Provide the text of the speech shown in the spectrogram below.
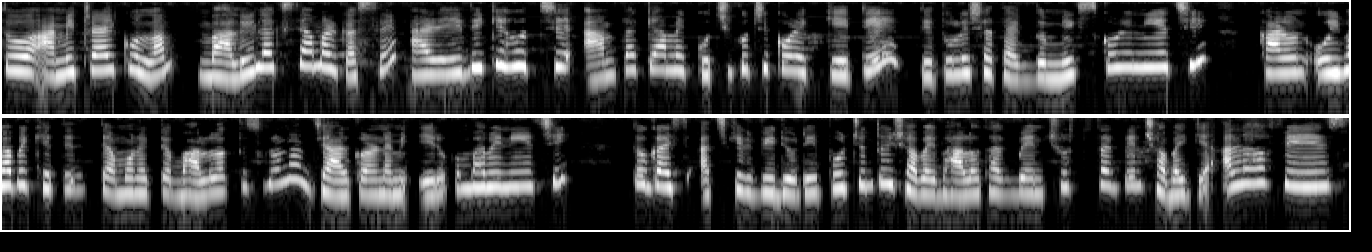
তো আমি ট্রাই করলাম, ভালোই লাগছে আমার কাছে। আর এদিকে হচ্ছে আমটাকে আমি কুচি কুচি করে কেটে তেঁতুলের সাথে একদম মিক্স করে নিয়েছি। কারণ ওইভাবে খেতে তেমন একটা ভালো লাগতেছিল না, যার কারণে আমি এরকমভাবে নিয়েছি। তো গাইস আজকের ভিডিওটি পর্যন্তই। সবাই ভালো থাকবেন, সুস্থ থাকবেন। সবাইকে আল্লাহ হাফেজ।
